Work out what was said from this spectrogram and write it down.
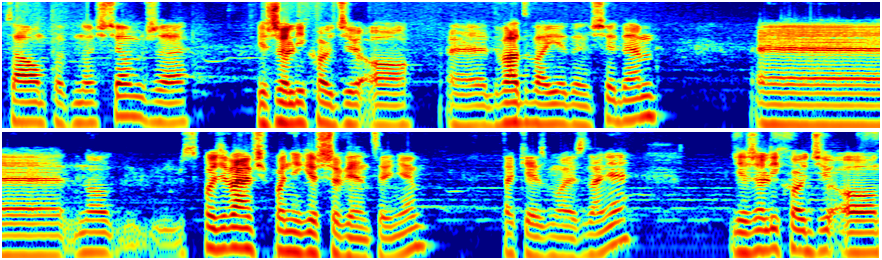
z całą pewnością, że jeżeli chodzi o e, 2.2.1.7 e, no spodziewałem się po nich jeszcze więcej, nie? Takie jest moje zdanie. Jeżeli chodzi o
